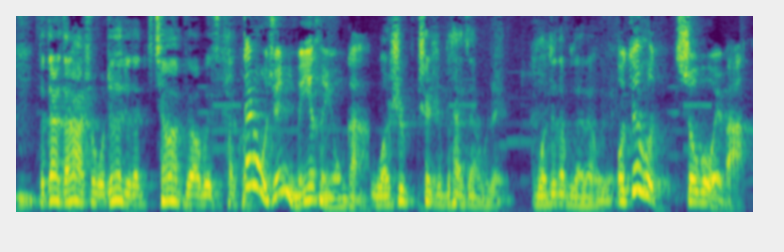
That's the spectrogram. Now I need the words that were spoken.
嗯，对，但是咱俩说，我真的觉得千万不要为此太困难。但是我觉得你们也很勇敢。我是确实不太在乎这个，我真的不太在乎这个。我最后收个尾吧。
